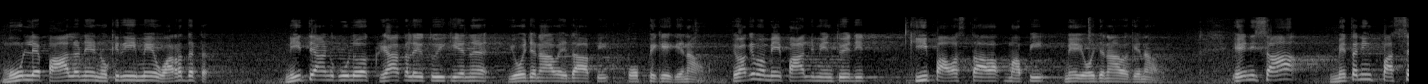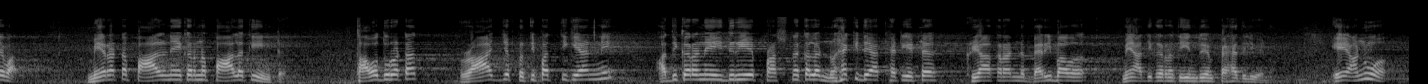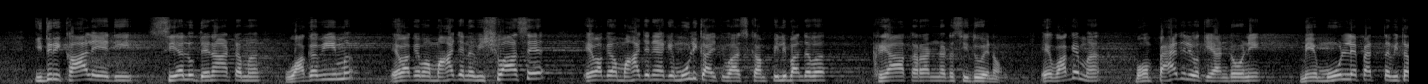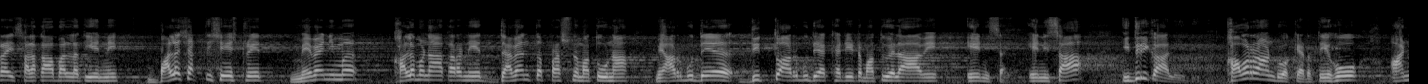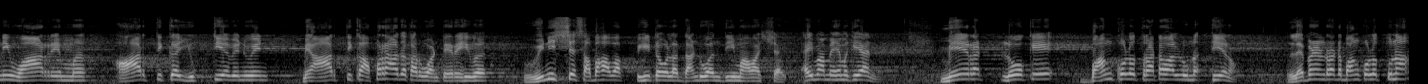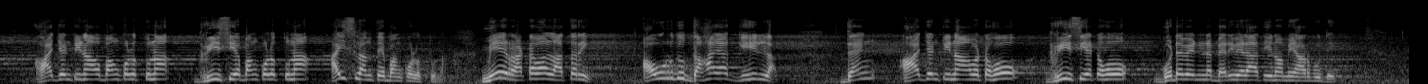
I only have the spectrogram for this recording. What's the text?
මූල්‍ය පාලනය නොකිරීමේ වරදට නීත්‍යානුකූලව ක්‍රියා කළ යුතුයි කියන යෝජනාව එදා අපි කෝප් එකේ ගෙනාව. ඒවගේම මේ පාර්ලිමේන්තුවේදීත් කීප අවස්ථාවක්ම අපි මේ යෝජනාව ගෙනාව. ඒ නිසා මෙතනින් පස්සෙවත් මේ රට පාලනය කරන පාලකයින්ට තවදුරටත් රාජ්‍ය ප්‍රතිපත්ති කියන්නේ අධිකරණය ඉදිරියේ ප්‍රශ්න කළ නොහැකි දෙයක් හැටියට ක්‍රියා කරන්න බැරි බව මේ අධිකරණ තීන්දුවෙන් පැහැදිලි වෙන. ඒ අනුව ඉදිරි කාලයේදී සියලු දෙනාටම වගවීම ඒවගේම මහජන විශ්වාසය ඒවගේ මහජනයගේ මූලික අයිතිවාසිකම් පිළිබඳව ක්‍රියා කරන්නට සිදුවෙනවා. ඒ වගේම බොහොම පැහැදිලිව කියන්න ඕනේ මේ මූල්‍ය පැත්ත විතරයි සලකා බල්ලා තියෙන්නේ බලශක්ති ශේෂත්‍රයේත් මෙවැනිම කළමනාකරණයේ දැවන්ත ප්‍රශ්න මතු වුණා මේ අර්බුදය දිත්ව අර්බුදයක් හැටියට මතු වෙලා ආවේ ඒ නිසයි. ඒ නිසා ඉදිරි කාලයේදී කවර ආණ්ඩුවක් යටතේ හෝ අනිවාර්යෙන්ම ආර්ථික යුක්තිය වෙනුවෙන් මේ ආර්ථික අපරාධකරුවන්ට එරෙහිව විනිශ්්‍ය සභාවක් පිහිටවල දඩුවන් දීම අවශ්‍යයි. ඇයි මම එහෙම කියන්නේ. මේ රට ලෝකේ බංකොලොත් රටවල් වුණ තියෙනවා. ලෙබනන් රට බංකොලොත් වුණා ආජන්ටිනාව බංකොලොත් වුණා ග්‍රීසිය බංකොලොත් වුණා අයිස්ලන්තේ බංකොලොත් වුණා. මේ රටවල් අතරින් අවුරුදු දහයක් ගිහිල්ලක් දැන් ආජන්ටිනාවට හෝ ග්‍රීසියට හෝ ගොඩවෙන්න බැරි වෙලා තියෙනවා මේ අර්බුදේ.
